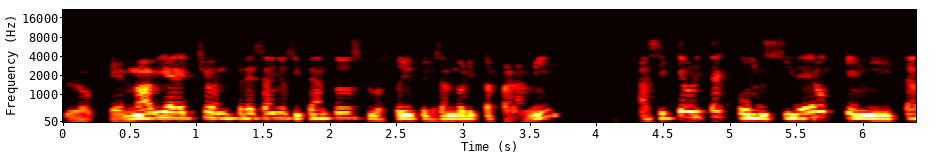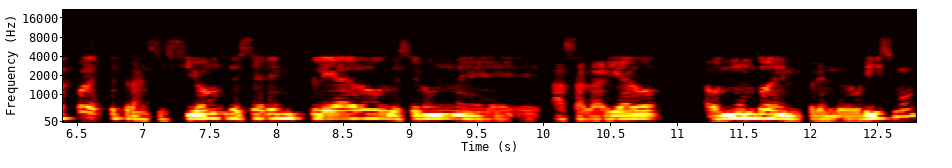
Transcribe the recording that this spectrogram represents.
lo que no había hecho en tres años y tantos, lo estoy utilizando ahorita para mí. Así que ahorita considero que mi etapa de transición de ser empleado, de ser un eh, eh, asalariado a un mundo de emprendedurismo,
